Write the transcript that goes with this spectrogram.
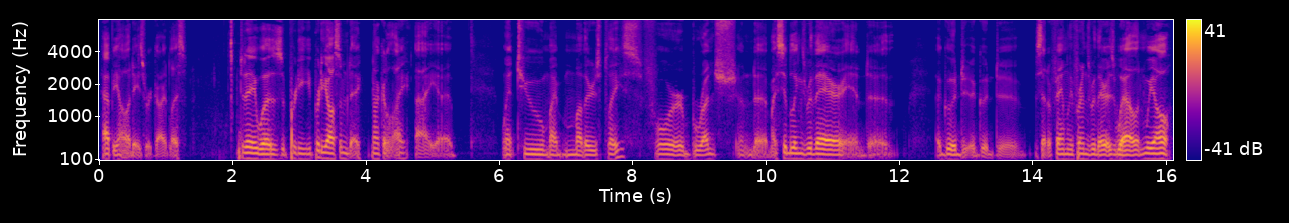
happy holidays regardless. Today was a pretty pretty awesome day. Not gonna lie, I uh, went to my mother's place for brunch, and uh, my siblings were there, and uh, a good a good uh, set of family friends were there as well, and we all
